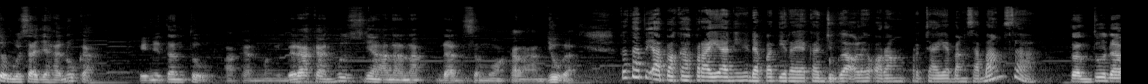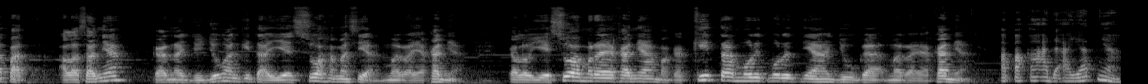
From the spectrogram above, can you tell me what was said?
Tunggu saja Hanukkah. Ini tentu akan mengembirakan khususnya anak-anak dan semua kalangan juga. Tetapi apakah perayaan ini dapat dirayakan juga oleh orang percaya bangsa-bangsa? Tentu dapat. Alasannya karena junjungan kita Yesua Hamasiah merayakannya. Kalau Yesua merayakannya, maka kita murid-muridnya juga merayakannya. Apakah ada ayatnya?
